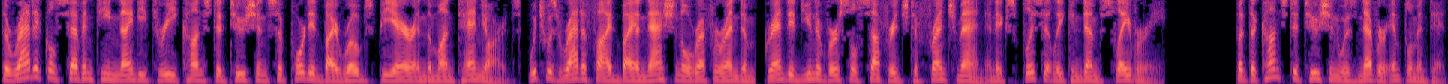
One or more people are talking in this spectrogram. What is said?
The radical 1793 constitution supported by Robespierre and the Montagnards, which was ratified by a national referendum, granted universal suffrage to French men and explicitly condemned slavery. But the constitution was never implemented.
